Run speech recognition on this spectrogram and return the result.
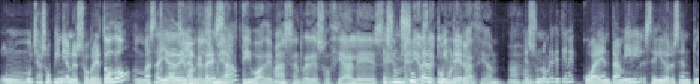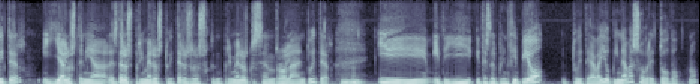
muchas opiniones sobre todo, más allá de la empresa. Es muy activo además en redes sociales, en medios de comunicación. Es un hombre que tiene 40.000 seguidores en Twitter y ya los tenía, es de los primeros tuiteros, los primeros que se enrola en Twitter. y, y desde el principio tuiteaba y opinaba sobre todo. ¿no?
